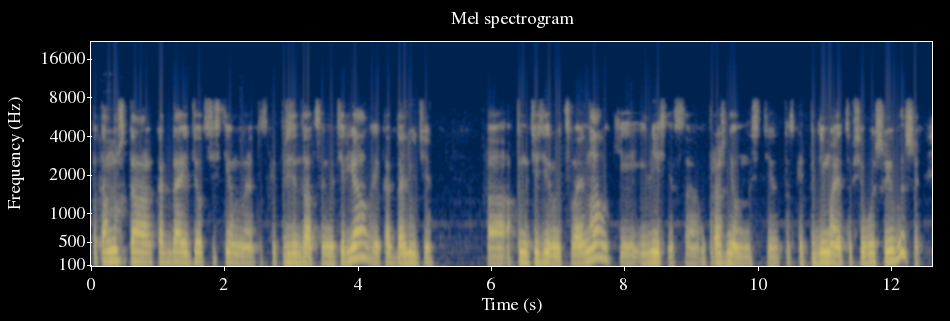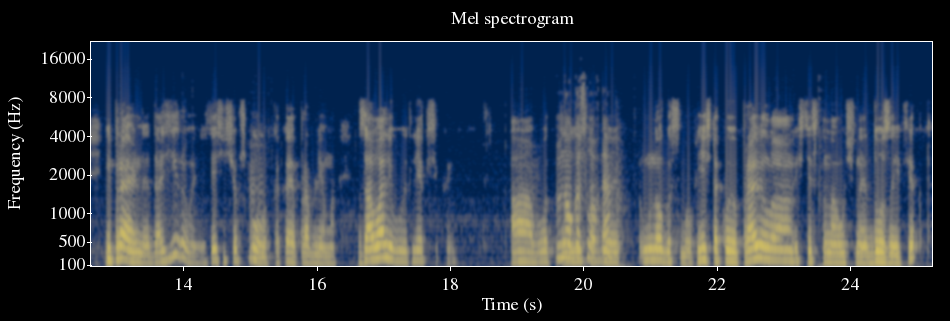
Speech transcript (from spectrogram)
Потому что когда идет системная, так сказать, презентация материала, и когда люди автоматизирует свои навыки, и лестница упражненности, так сказать, поднимается все выше и выше. И правильное дозирование, здесь еще в школах mm-hmm. какая проблема? Заваливают лексикой. А вот Много слов, такое, да? много слов. Есть такое правило, естественно, научное, доза-эффект.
